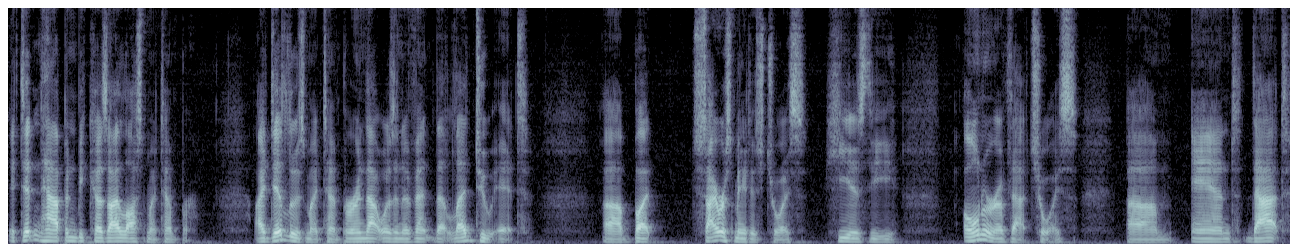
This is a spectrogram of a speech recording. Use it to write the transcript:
it didn't happen because I lost my temper. I did lose my temper, and that was an event that led to it. Uh, but Cyrus made his choice. He is the owner of that choice. Um, and that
